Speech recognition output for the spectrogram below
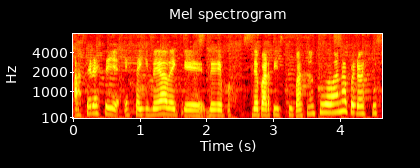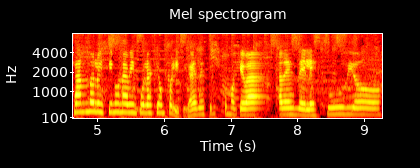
hacer este, esta idea de que de de participación ciudadana, pero escuchándolo y sin una vinculación política. Es decir, como que va desde el estudio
